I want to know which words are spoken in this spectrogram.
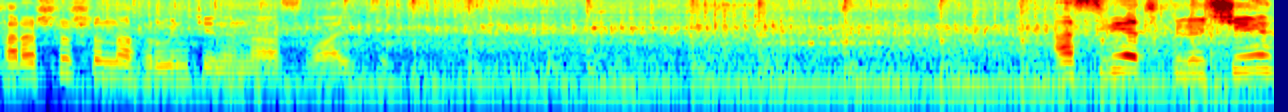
хорошо, що на ґрунті, не на асфальті. А свет включи.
